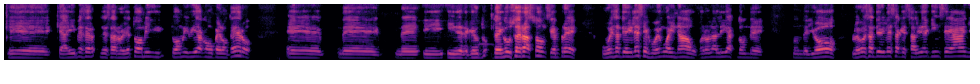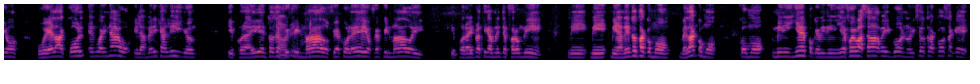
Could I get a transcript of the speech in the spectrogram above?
que, que ahí me desarrollé toda mi, toda mi vida como pelotero. eh, de, de- y, y desde que tengo uso de razón, siempre jugué en Santiago Iglesia y jugué en Guaynabo. Fueron las ligas donde, donde yo, luego de Santiago Iglesia, que salí de 15 años, jugué la Col en Guaynabo y la American Legion. Y por ahí entonces fui Ok. firmado, fui a colegio, fui firmado y, y por ahí prácticamente fueron mi, mi, mi, mi anécdota como, ¿verdad? Como, como mi niñez, porque mi niñez fue basada en béisbol, no hice otra cosa que,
